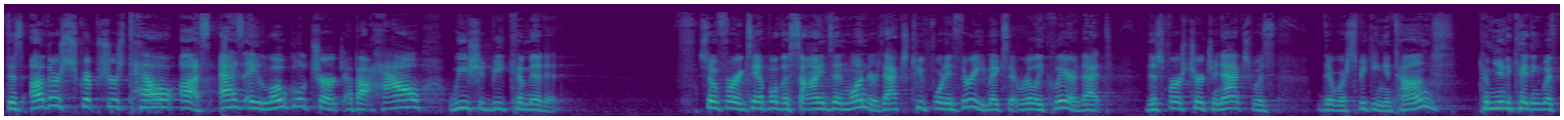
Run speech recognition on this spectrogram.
does other scriptures tell us as a local church about how we should be committed? So, for example, the signs and wonders, Acts 2.43 makes it really clear that this first church in Acts was they were speaking in tongues, communicating with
